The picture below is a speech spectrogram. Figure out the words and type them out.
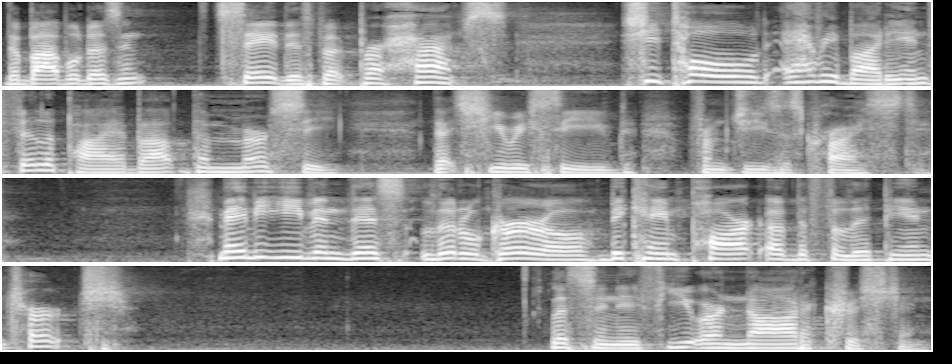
the Bible doesn't say this, but perhaps she told everybody in Philippi about the mercy that she received from Jesus Christ. Maybe even this little girl became part of the Philippian church. Listen, if you are not a Christian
